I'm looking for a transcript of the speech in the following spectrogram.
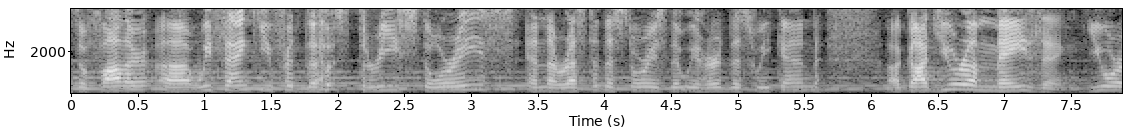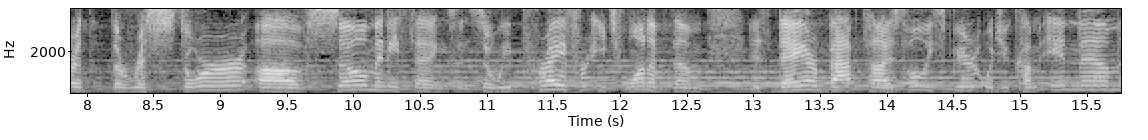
So, Father, uh, we thank you for those three stories and the rest of the stories that we heard this weekend. Uh, God, you're amazing. You are the restorer of so many things. And so we pray for each one of them as they are baptized. Holy Spirit, would you come in them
